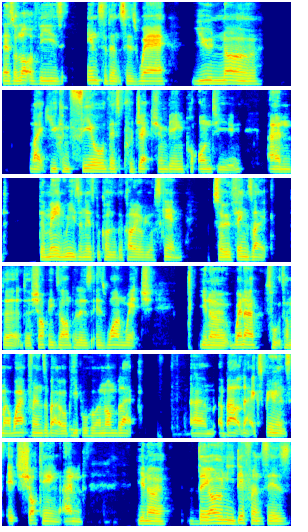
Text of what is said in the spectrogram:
there's a lot of these incidences where you know like you can feel this projection being put onto you and the main reason is because of the color of your skin. So things like the the shop example is is one which, you know, when I talk to my white friends about or people who are non-black um, about that experience, it's shocking. And you know, the only difference is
